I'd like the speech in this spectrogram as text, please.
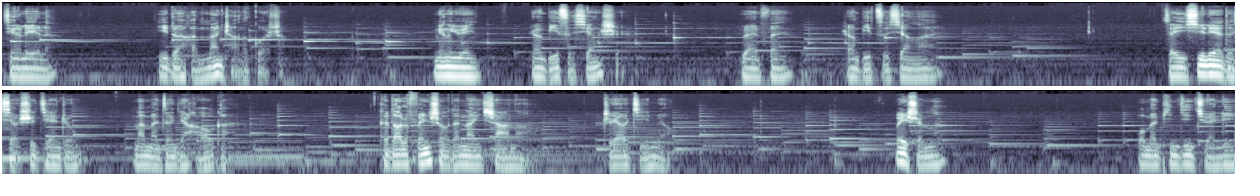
经历了一段很漫长的过程。命运让彼此相识，缘分让彼此相爱，在一系列的小事件中，慢慢增加好感。可到了分手的那一刹那，只要几秒。为什么我们拼尽全力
